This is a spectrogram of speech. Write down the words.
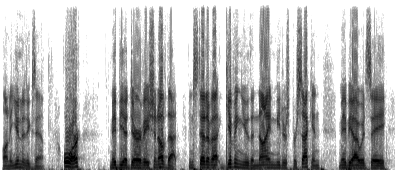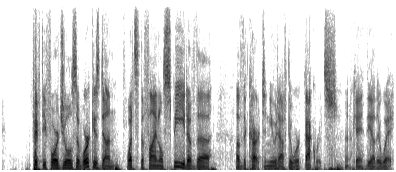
on a unit exam. Or maybe a derivation of that. Instead of uh, giving you the 9 meters per second, maybe I would say 54 joules of work is done. What's the final speed of the of the cart? And you would have to work backwards, okay, the other way.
